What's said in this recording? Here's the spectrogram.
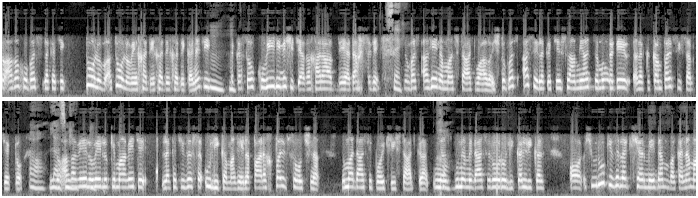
نو هغه خو بس لکه چې ټولو ټولو وي خدي خدي خدي کنه چې لکه څو کوویلی نشي چې هغه خراب دی ادا څه نو بس هغه نه ما سٹارټ واغښت بس اصل لکه چې اسلامیات زمونږ ډېر لکه کمپلسري سبجیکټو نو هغه ویلو ویلو کې ما وی چې لکه چې زه سولي کوم هغه لپاره خپل سوچ نه نو ما داسې پوئټري سٹارټ کړه نظمونه مې داسې رو رو لیکل لیکل او شروع کې زه لک شرمېدم وکنه ما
